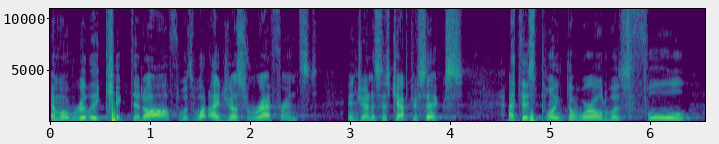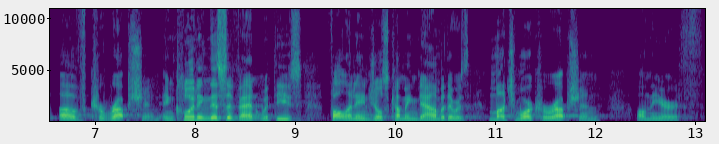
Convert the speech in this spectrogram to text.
And what really kicked it off was what I just referenced in Genesis chapter 6. At this point, the world was full of corruption, including this event with these fallen angels coming down, but there was much more corruption on the earth.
